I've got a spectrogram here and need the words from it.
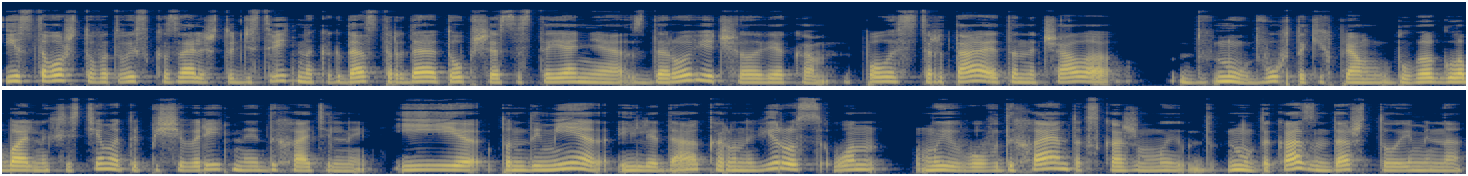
из того, что вот вы сказали, что действительно, когда страдает общее состояние здоровья человека, полость рта – это начало ну, двух таких прям глобальных систем, это пищеварительный и дыхательный. И пандемия или, да, коронавирус, он мы его вдыхаем, так скажем, мы, ну, доказано, да, что именно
